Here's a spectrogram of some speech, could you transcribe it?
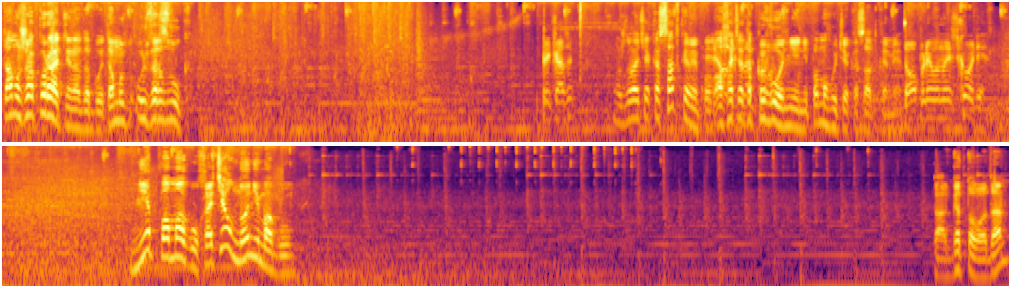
Там уже аккуратнее надо будет. Там ультразвук. Приказы. Может, давайте я касатками помогу? А хотя это ПВО. Не, не помогу тебе касатками. Топливо на исходе. Не помогу. Хотел, но не могу. Так, готово, да?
